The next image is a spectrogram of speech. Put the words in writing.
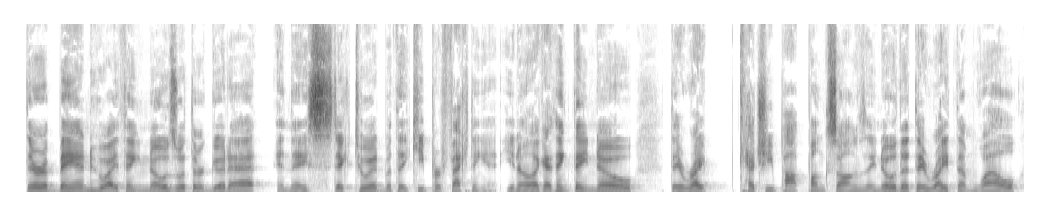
they're a band who I think knows what they're good at and they stick to it, but they keep perfecting it. You know, like I think they know they write catchy pop punk songs. They know that they write them well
